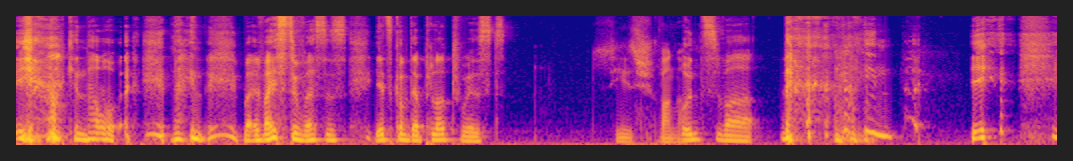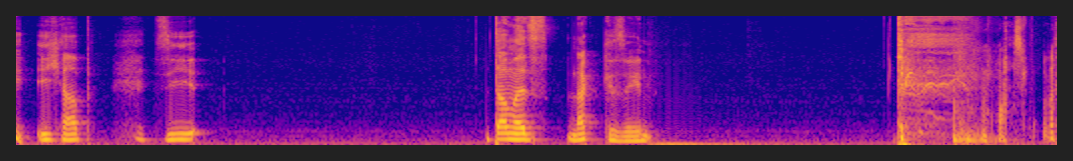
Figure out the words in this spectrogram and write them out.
Ja, genau. Nein, weil weißt du, was ist? Jetzt kommt der Plot-Twist. Sie ist schwanger. Und zwar. Nein! Ich, ich habe sie damals nackt gesehen. Was, Bruder?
